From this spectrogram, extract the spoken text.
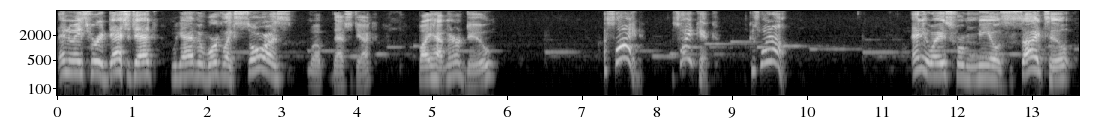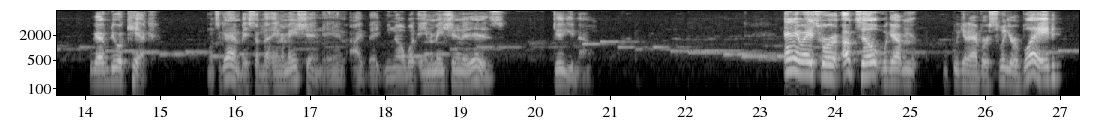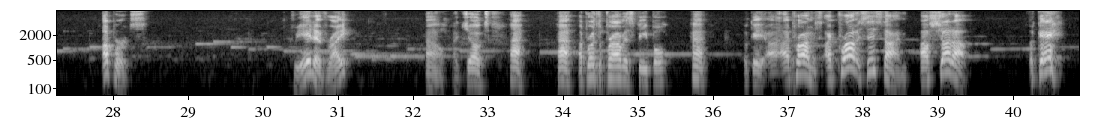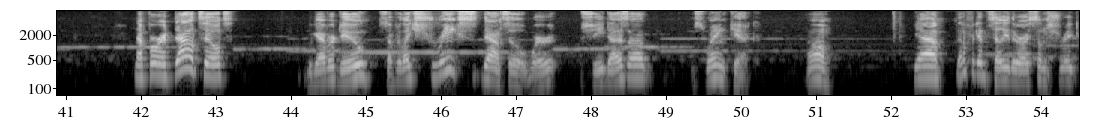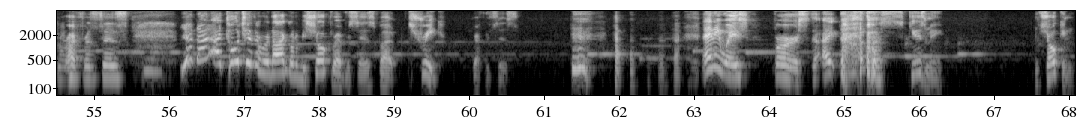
Anyways, for a dash attack, we gotta have it work like Sora's well, dash attack by having her do a slide. A slide kick. Because why not? Anyways, for Mio's side tilt, we gotta do a kick. Once again, based on the animation, and I bet you know what animation it is. Do you know? Anyways, for up tilt, we got we can have her swing her blade upwards. Creative, right? Oh, I joked. Ha, ha, I broke the promise, people. Ha. Okay, I, I promise. I promise this time. I'll shut up. Okay? Now for a down tilt, we have her do something like Sheik's down tilt, where she does a swing kick. Oh, yeah. Then I forget to tell you there are some Sheik references. Yeah, not, I told you there were not going to be Shulk references, but Sheik references. Anyways, first, I excuse me, I'm choking.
